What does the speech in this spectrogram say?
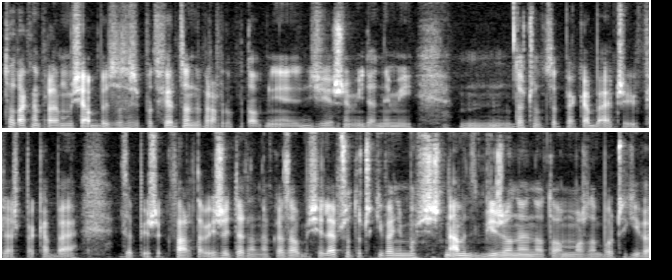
to tak naprawdę musiałoby zostać potwierdzone prawdopodobnie dzisiejszymi danymi mm, dotyczącymi PKB, czyli flash PKB za pierwszy kwartał. Jeżeli te dane okazałyby się lepsze od oczekiwań, bądź nawet zbliżone, no to można było oczekiwać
